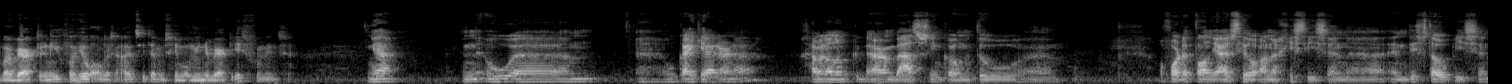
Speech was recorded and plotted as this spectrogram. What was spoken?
waar werk er in ieder geval heel anders uitziet en misschien wel minder werk is voor mensen? Ja, en hoe, ehm, hoe kijk jij daarnaar? Gaan we dan ook naar een basisinkomen toe? Of wordt het dan juist heel anarchistisch en, uh, en dystopisch? En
